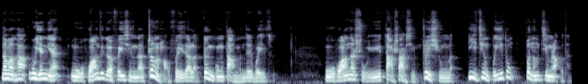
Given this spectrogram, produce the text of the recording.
那么看戊寅年，五黄这个飞星呢，正好飞在了艮宫大门的位置。五黄呢，属于大煞星，最凶了，易静不易动，不能惊扰它。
